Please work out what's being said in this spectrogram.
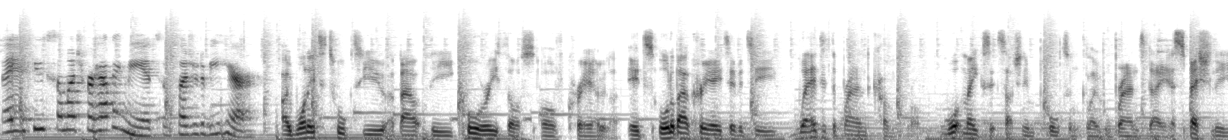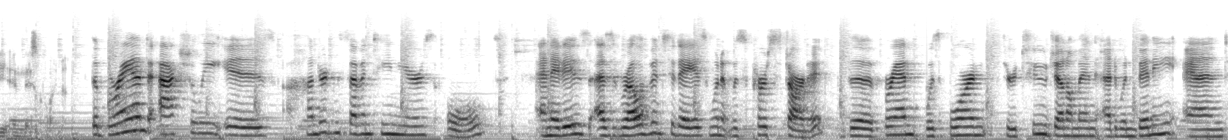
Thank you so much for having me. It's a pleasure to be here. I wanted to talk to you about the core ethos of Crayola. It's all about creativity. Where did the brand come from? What makes it such an important global brand today, especially in this climate? The brand actually is 117 years old and it is as relevant today as when it was first started. The brand was born through two gentlemen, Edwin Binney and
